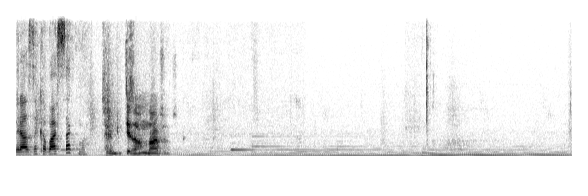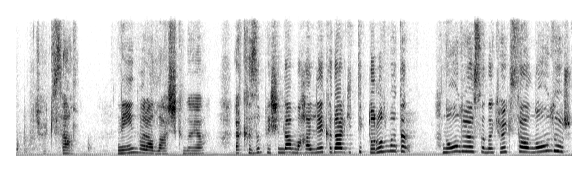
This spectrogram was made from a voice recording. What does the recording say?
biraz da kabartsak mı? Tabii bittiği zaman daha güzel olacak. Köksal, neyin var Allah aşkına ya? Ya kızın peşinden mahalleye kadar gittik durulmadın. Ne oluyor sana Köksal ne olur?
